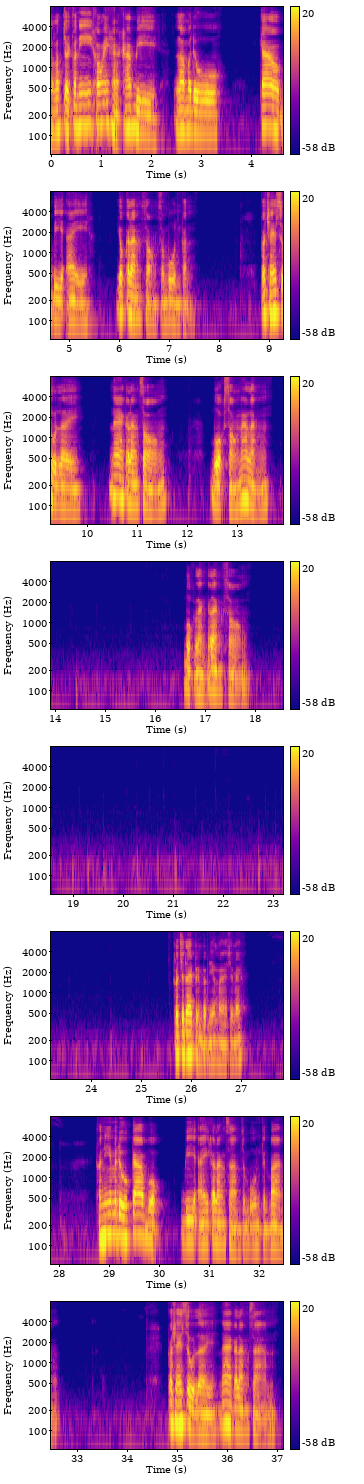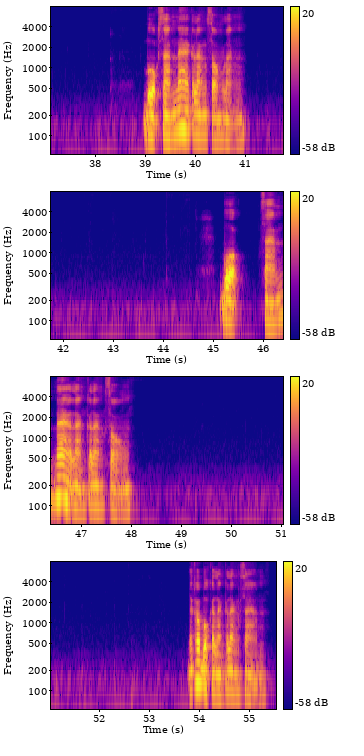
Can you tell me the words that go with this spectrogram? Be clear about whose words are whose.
Speaker 1: สำหรับโจทย์ข้อนี้เขาให้หาค่า b เรามาดู 9bi ยกกำลังสองสมบูรณ์ก่อน ก็ใช้สูตรเลย หน้ากำลังสองบวกสองหน้าหลัง บวกหลังกำลังสองก็จะได้เป็นแบบนี้ออกมาใช่ไหม คราวนี้มาดู9บวก bi กำลัง 3 สมบูรณ์กันบ้าง ก็ใช้สูตรเลยหน้ากำลัง 3 บวก 3 หน้ากำลัง 2 หลัง บวก 3 หน้าหลังกำลัง 2 แล้วก็บวกกับหลังกำลัง 3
